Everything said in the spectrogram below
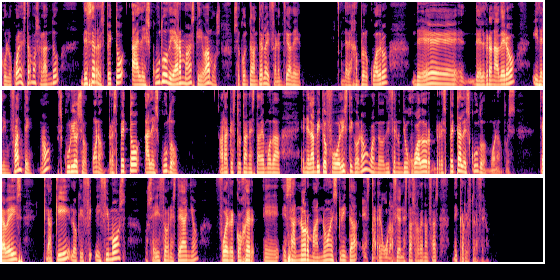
con lo cual estamos hablando de ese respeto al escudo de armas que llevamos. Os he contado antes la diferencia de, del ejemplo del cuadro de, del granadero y del infante, ¿no? Es curioso. Bueno, respeto al escudo. Ahora que esto tan está de moda en el ámbito futbolístico, ¿no? Cuando dicen de un jugador, respeta el escudo. Bueno, pues ya veis que aquí lo que hicimos, o se hizo en este año, fue recoger eh, esa norma no escrita, esta regulación, estas ordenanzas de Carlos III.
